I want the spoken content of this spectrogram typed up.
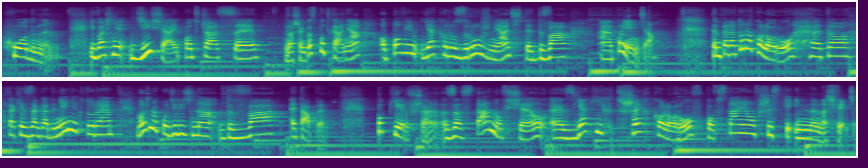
chłodnym? I właśnie dzisiaj podczas e, naszego spotkania opowiem, jak rozróżniać te dwa e, pojęcia. Temperatura koloru e, to takie zagadnienie, które można podzielić na dwa etapy. Po pierwsze, zastanów się, e, z jakich trzech kolorów powstają wszystkie inne na świecie.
